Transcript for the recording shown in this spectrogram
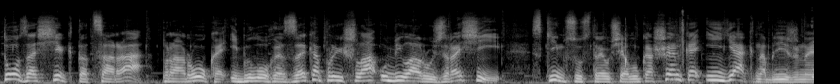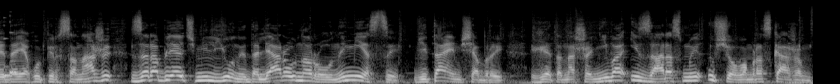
Што за секта цара, прарока і былога зэка прыйшла ў Беларусь з рассіі. З кім сустрэўся Лукашенко і як набліжаныя да яго персанажы зарабляюць мільёны даляраў на роўным месцы. Вітаем сябры. Гэта наша ніва і зараз мы ўсё вам раскажам.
